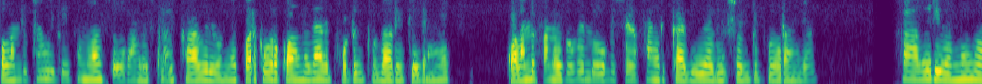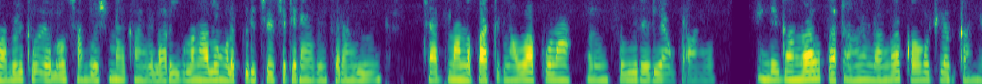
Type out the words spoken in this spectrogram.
குழந்தைக்கும் விஜய்க்கும் தான் செய்யறாங்க சொன்னாங்க காவேரி உங்க பிறக்க போற குழந்தை தான் அதை போட்டுக்கிட்டு போதா அப்படின்னு கேக்குறாங்க. குழந்தை பண்ணதுக்கு இந்த உபசேகம் இருக்காது அப்படின்னு சொல்லிட்டு போறாங்க. காவேரி வந்து இங்க வந்ததுக்கு எவ்வளவு சந்தோஷமா இருக்காங்க எல்லாரும். இவ்வளவு நாள் உங்களை பிடிச்சு வச்சுட்டேன் அப்படின்னு சொல்றாங்க. சாப்பிடலாம்ல பாத்துக்கலாம் வா போலாம் அப்படின்னு சொல்லி ரெடியா போறாங்க இங்க கங்காவை பார்த்தாங்க கங்கா கோவத்துல இருக்காங்க.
